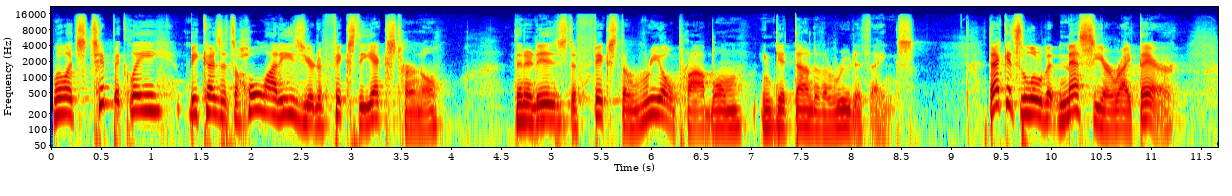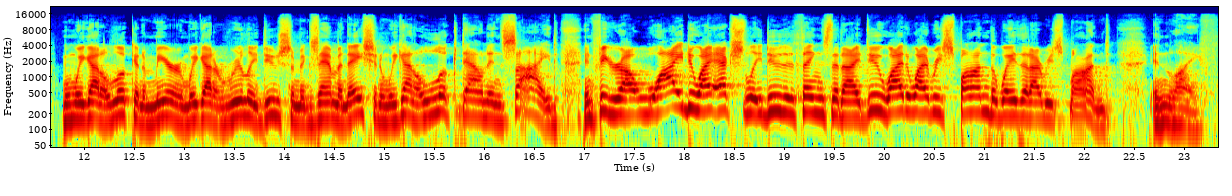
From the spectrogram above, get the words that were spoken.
Well, it's typically because it's a whole lot easier to fix the external than it is to fix the real problem and get down to the root of things. That gets a little bit messier right there when we got to look in a mirror and we got to really do some examination and we got to look down inside and figure out why do I actually do the things that I do? Why do I respond the way that I respond in life?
